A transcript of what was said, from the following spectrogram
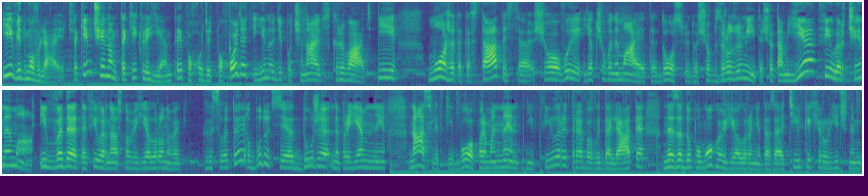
і відмовляють. Таким чином, такі клієнти походять, походять і іноді починають скривати. І Може таке статися, що ви, якщо ви не маєте досвіду, щоб зрозуміти, що там є філер чи нема, і введете філер на основі гіалуронової кислоти, то будуть е, дуже неприємні наслідки, бо перманентні філери треба видаляти не за допомогою гіалуронідаза, а тільки хірургічним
